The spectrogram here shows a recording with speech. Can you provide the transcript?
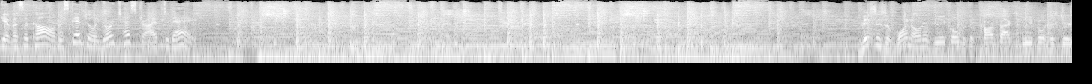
Give us a call to schedule your test drive today. This is a one owner vehicle with a Carfax Vehicle History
